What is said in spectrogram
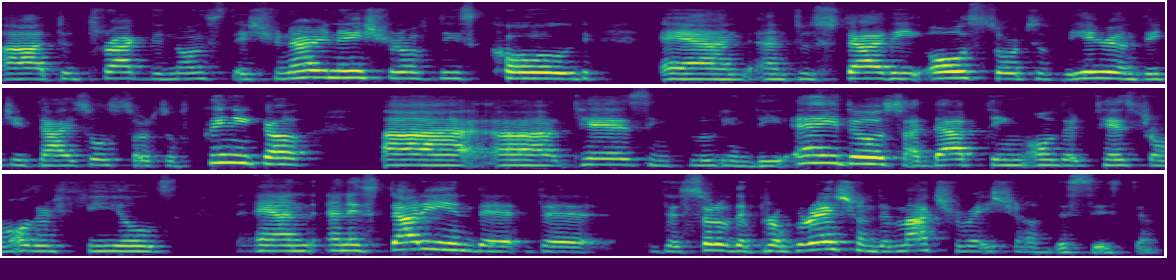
uh, to track the non-stationary nature of this code and and to study all sorts of behavior and digitize all sorts of clinical uh, uh, tests, including the ADOS, adapting other tests from other fields, and and studying the the the sort of the progression, the maturation of the system.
